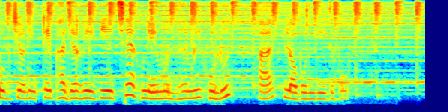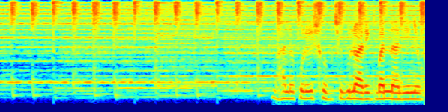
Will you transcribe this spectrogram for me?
সবজি অনেকটাই ভাজা হয়ে গিয়েছে, এখন এর মধ্যে আমি হলুদ আর লবণ দিয়ে দেব। ভালো করে সবজিগুলো আরেকবার নাড়িয়ে নেব।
